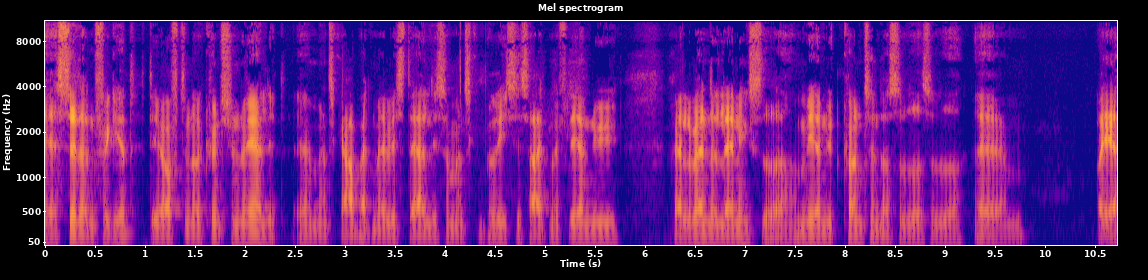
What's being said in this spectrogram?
uh, set and forget, det er ofte noget kontinuerligt, uh, man skal arbejde med, hvis det er ligesom man skal berige sit site med flere nye relevante landingssider, og mere nyt content osv. osv. Øhm, og ja,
